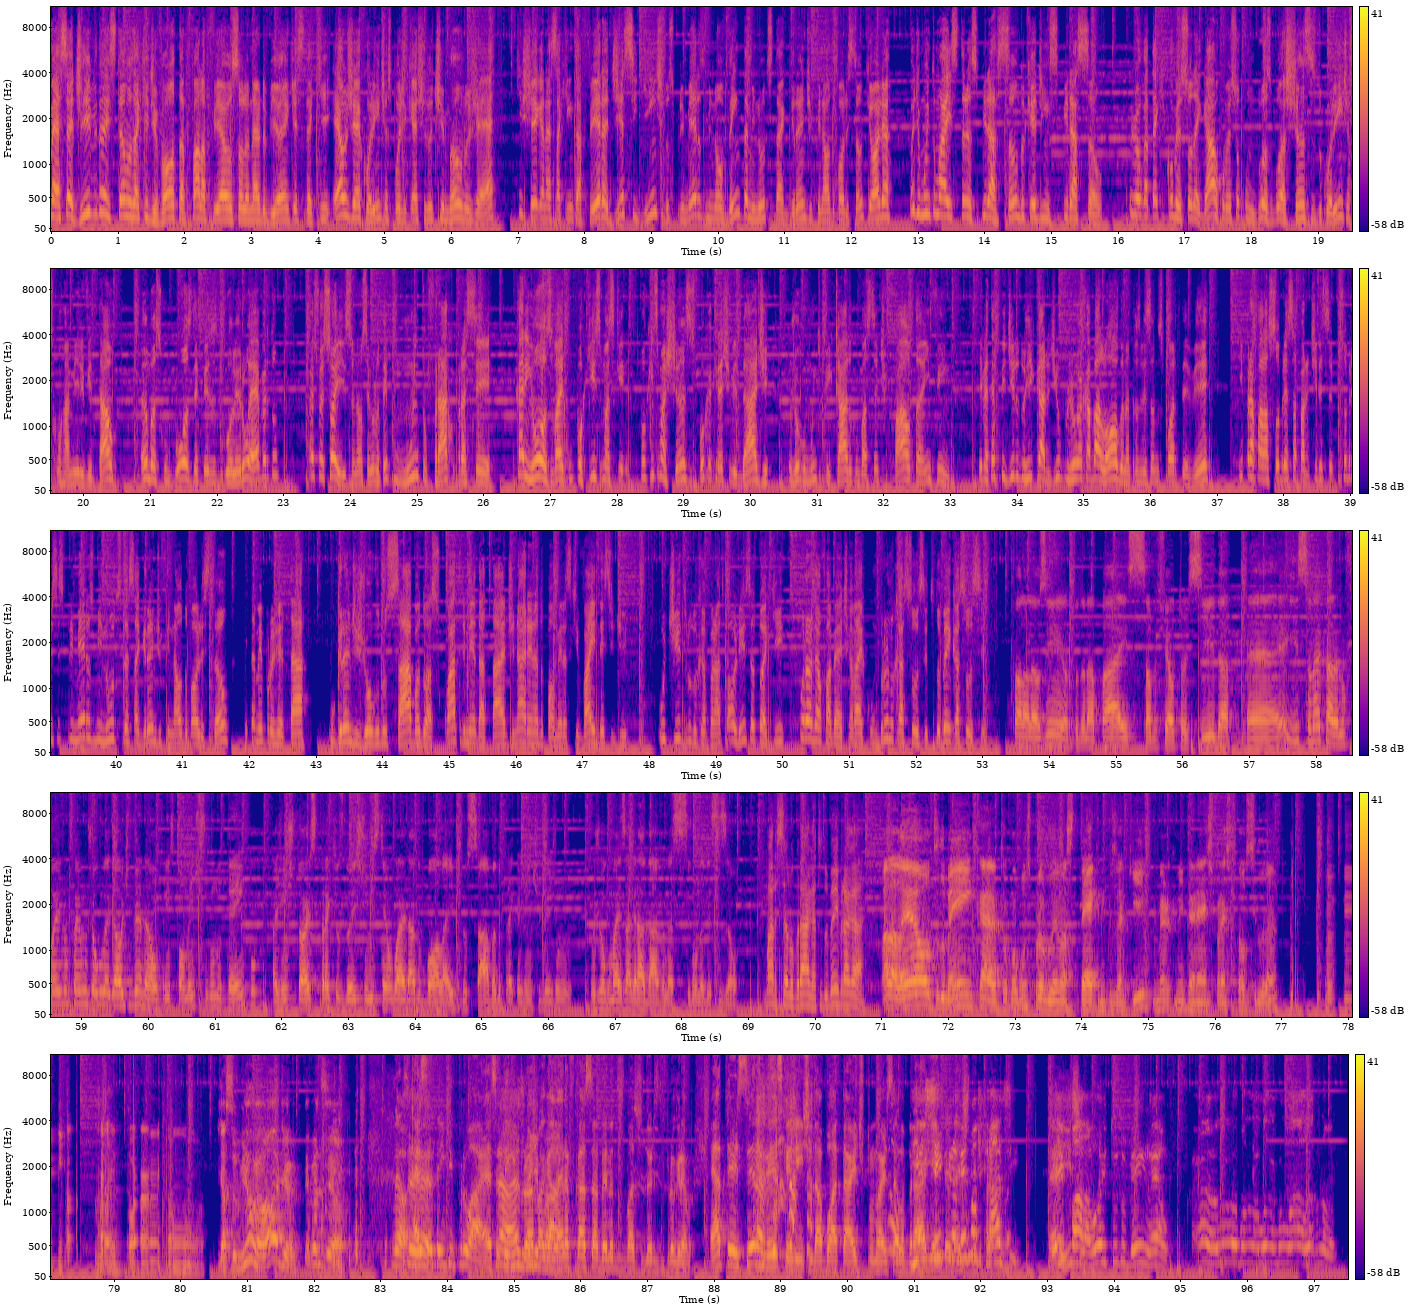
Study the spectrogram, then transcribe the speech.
Promessa é dívida, estamos aqui de volta. Fala fiel, eu sou Leonardo Bianchi. Esse daqui é o GE Corinthians, podcast do Timão no GE, que chega nessa quinta-feira, dia seguinte dos primeiros 90 minutos da grande final do Paulistão, que olha, foi de muito mais transpiração do que de inspiração. O jogo até que começou legal, começou com duas boas chances do Corinthians, com Ramiro e Vital, ambas com boas defesas do goleiro Everton, mas foi só isso, né? Um segundo tempo muito fraco para ser carinhoso, vai com pouquíssimas, pouquíssimas chances, pouca criatividade, um jogo muito picado, com bastante falta, enfim. Teve até pedido do Ricardinho para o jogo acabar logo na transmissão do Sport TV. E para falar sobre essa partida, sobre esses primeiros minutos dessa grande final do Paulistão e também projetar o grande jogo do sábado às quatro e meia da tarde na Arena do Palmeiras, que vai decidir o título do Campeonato Paulista. Eu tô aqui por ordem alfabética, vai, com Bruno Cassucci. Tudo bem, Cassucci? Fala, Leozinho, tudo na paz, salve fiel torcida. É, é, isso, né, cara? Não foi, não foi um jogo legal de ver, não. Principalmente no segundo tempo. A gente torce para que os dois times tenham guardado bola aí pro sábado, para que a gente veja um, um jogo mais agradável nessa segunda decisão. Marcelo Braga, tudo bem, Braga? Fala, Léo, tudo bem? Cara, tô com alguns problemas técnicos aqui. Primeiro que minha internet parece que tá oscilando então. Já subiu meu áudio? O que aconteceu? Não, Você... essa tem que ir pro ar. Essa Não, tem que ir pro ar pra galera ficar sabendo dos bastidores do programa. É a terceira vez que a gente dá boa tarde pro Marcelo Não, Braga. E é sempre a, a mesma frase. É Ele isso? fala: Oi, tudo bem, Léo?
